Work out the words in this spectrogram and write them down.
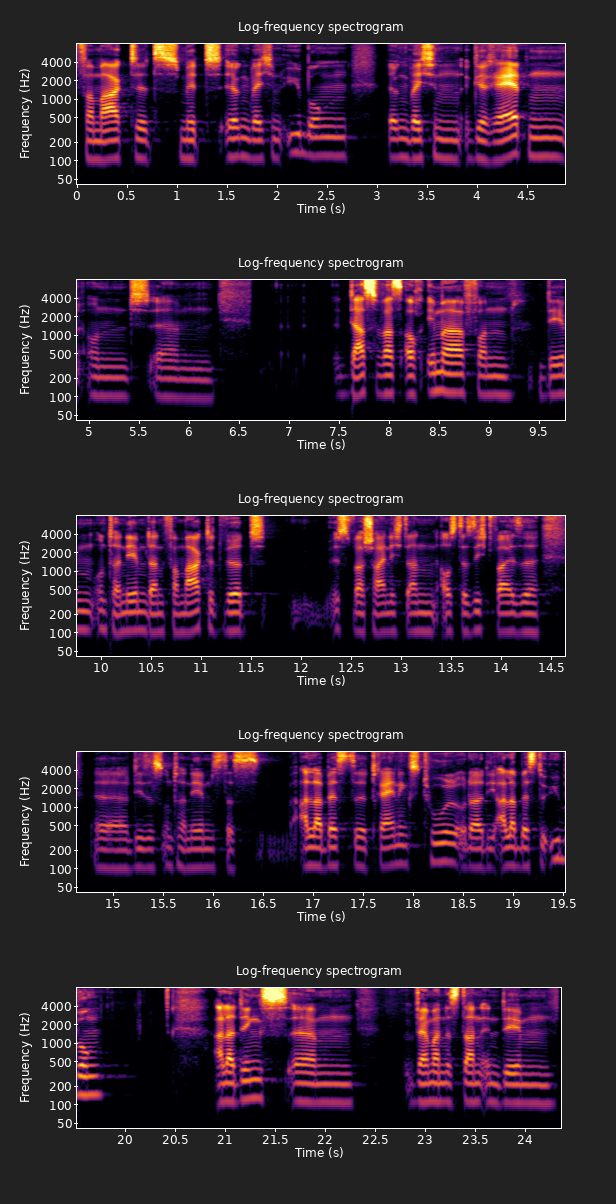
vermarktet mit irgendwelchen Übungen, irgendwelchen Geräten und ähm, das, was auch immer von dem Unternehmen dann vermarktet wird, ist wahrscheinlich dann aus der Sichtweise äh, dieses Unternehmens das allerbeste Trainingstool oder die allerbeste Übung. Allerdings, ähm, wenn man es dann in dem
